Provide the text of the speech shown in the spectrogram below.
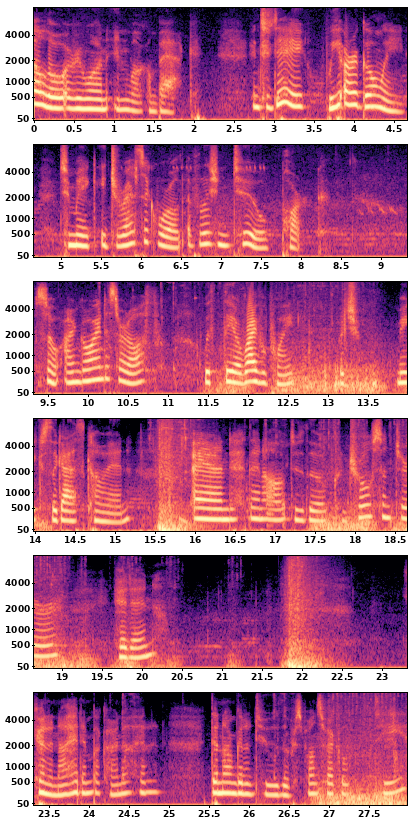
Hello everyone and welcome back. And today we are going to make a Jurassic World Evolution 2 park. So I'm going to start off with the arrival point which makes the gas come in and then I'll do the control center hidden kinda not hidden but kinda hidden then I'm gonna do the response faculty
